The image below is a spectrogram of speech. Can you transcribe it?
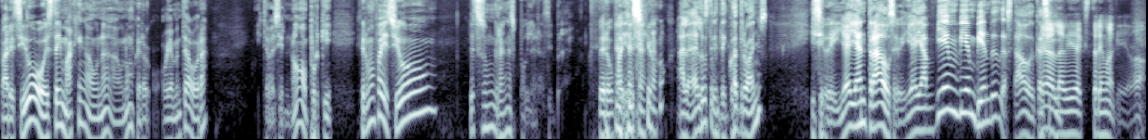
parecido o esta imagen a una, a una mujer, obviamente ahora, te va a decir, no, porque Germán falleció, este es un gran spoiler, así, pero falleció a la edad de los 34 años y se veía ya entrado, se veía ya bien, bien, bien desgastado, casi. Era la vida extrema que llevaba.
